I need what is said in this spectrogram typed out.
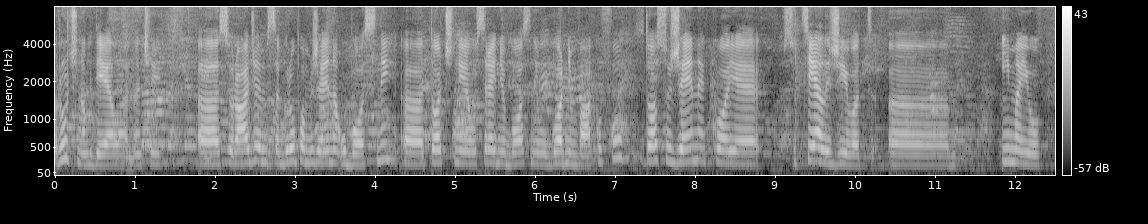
ručnog dijela, znači e, surađujem sa grupom žena u Bosni, e, točnije u srednjoj Bosni u Gornjem Vakufu. To su žene koje su cijeli život imaju Uh,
